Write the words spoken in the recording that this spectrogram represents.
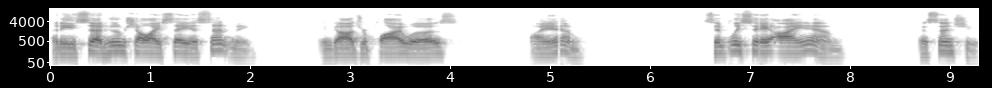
And he said, Whom shall I say has sent me? And God's reply was, I am. Simply say, I am, has sent you.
